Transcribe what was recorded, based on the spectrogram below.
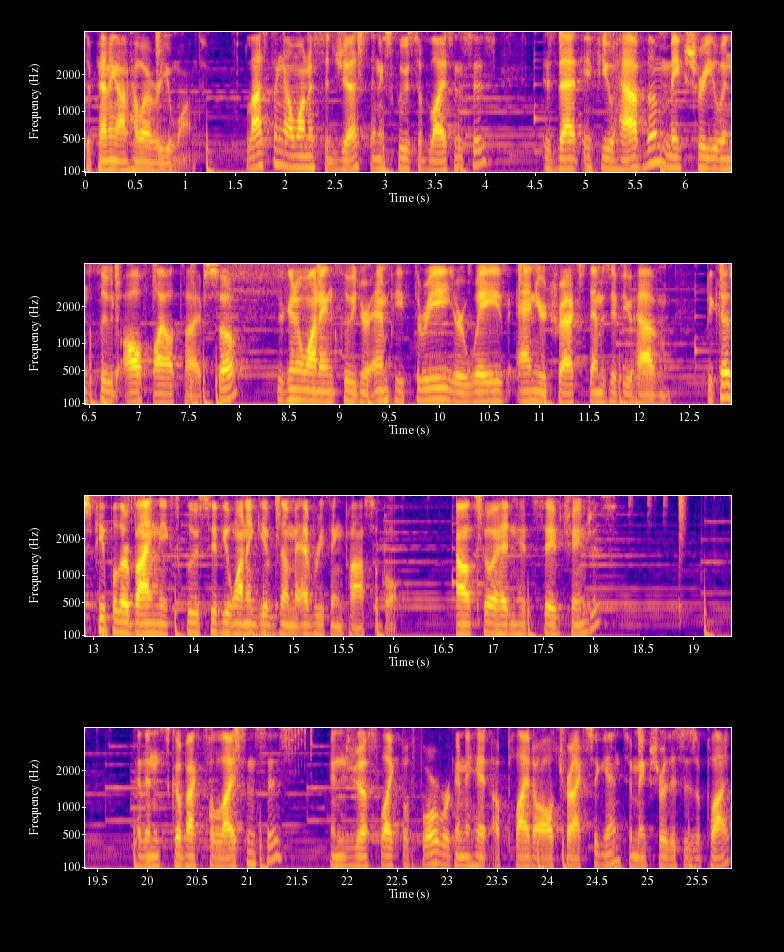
depending on however you want last thing i want to suggest in exclusive licenses is that if you have them make sure you include all file types so you're going to want to include your mp3 your wave and your track stems if you have them because people are buying the exclusive you want to give them everything possible now let's go ahead and hit save changes and then let's go back to licenses. And just like before, we're gonna hit apply to all tracks again to make sure this is applied.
